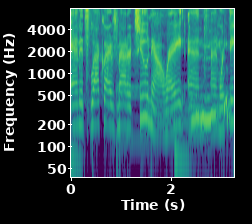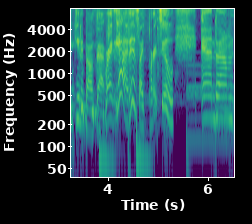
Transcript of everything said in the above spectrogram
and it's black lives matter too now right? And mm-hmm. and we're thinking about that right? Yeah it is like part two. And um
